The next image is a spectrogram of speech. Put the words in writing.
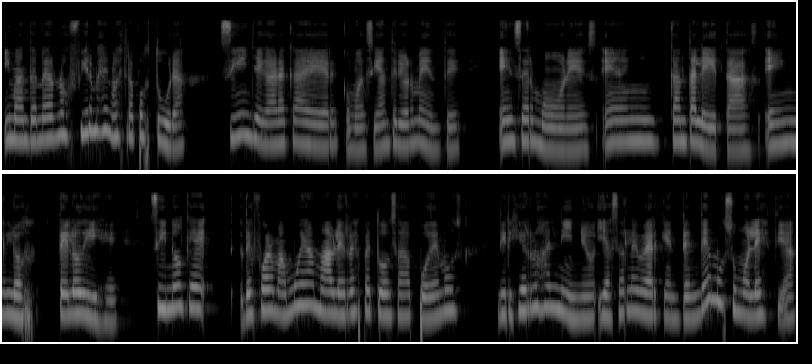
y mantenernos firmes en nuestra postura sin llegar a caer, como decía anteriormente, en sermones, en cantaletas, en los te lo dije, sino que de forma muy amable y respetuosa podemos dirigirnos al niño y hacerle ver que entendemos su molestia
